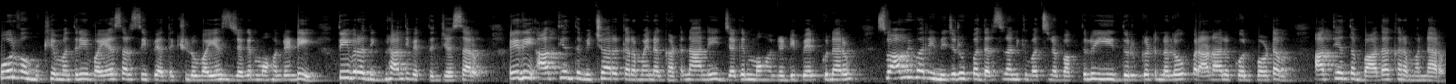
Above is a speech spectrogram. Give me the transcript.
పూర్వ ముఖ్యమంత్రి వైఎస్ఆర్సీపీ అధ్యక్షులు వైఎస్ జగన్మోహన్ రెడ్డి తీవ్ర దిగ్భ్రాంతి వ్యక్తం చేశారు. ఇది అత్యంత విచారకరమైన ఘటన అని జగన్మోహన్ రెడ్డి పేర్కొన్నారు. స్వామివారి నిజరూప దర్శనానికి వచ్చిన భక్తులు ఈ దుర్ఘటనలో ప్రాణాలు కోల్పోవడం అత్యంత బాధాకరమన్నారు.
